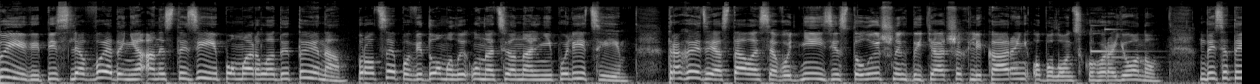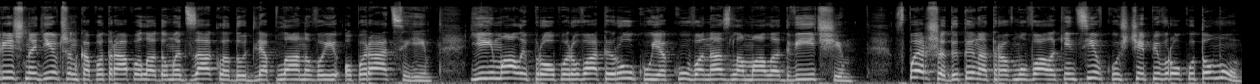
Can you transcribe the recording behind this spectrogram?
Києві після введення анестезії померла дитина. Про це повідомили у національній поліції. Трагедія сталася в одній зі столичних дитячих лікарень Оболонського району. Десятирічна дівчинка потрапила до медзакладу для планової операції. Їй мали прооперувати руку, яку вона зламала двічі. Вперше дитина травмувала кінцівку ще півроку тому.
